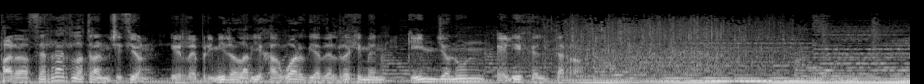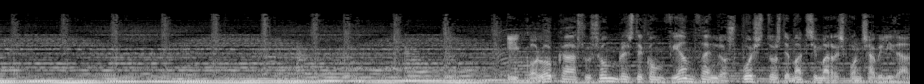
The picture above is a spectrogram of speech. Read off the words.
Para cerrar la transición y reprimir a la vieja guardia del régimen, Kim Jong-un elige el terror. y coloca a sus hombres de confianza en los puestos de máxima responsabilidad.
